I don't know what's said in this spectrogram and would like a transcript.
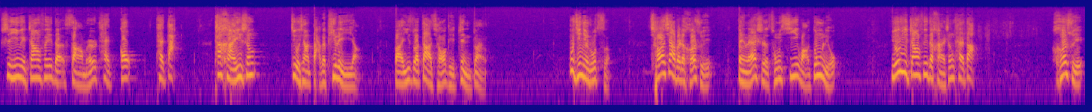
是因为张飞的嗓门太高、太大，他喊一声，就像打个霹雳一样，把一座大桥给震断了。不仅仅如此，桥下边的河水本来是从西往东流，由于张飞的喊声太大，河水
